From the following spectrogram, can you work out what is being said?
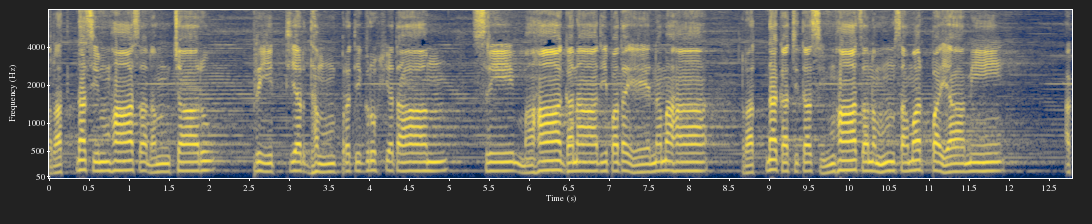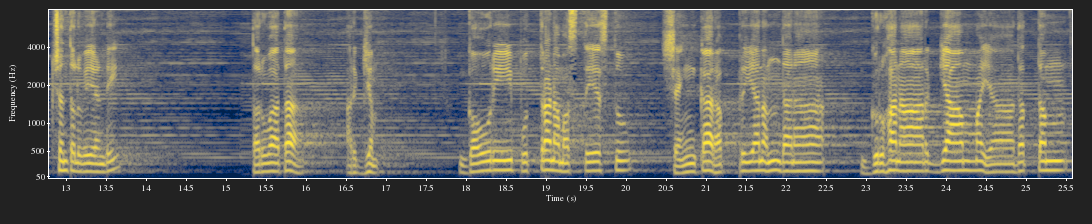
రత్నసింహాసనం చారు. ప్రీత్యర్థం ప్రతిగృహ్యతాం. శ్రీమహాగణాధిపతయే నమ. రత్నఖచిత సమర్పయామి. అక్షంతలు వేయండి. తరువాత అర్ఘ్యం. గౌరీపుత్ర నమస్తేస్తు శంకర ప్రియనందన గృహనార్ఘ్యాం దత్తం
